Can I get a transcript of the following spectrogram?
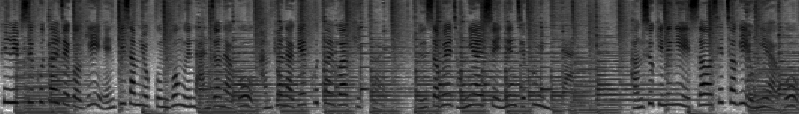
필립스 코털 제거기 NT3600은 안전하고 간편하게 코털과 귀털, 눈썹을 정리할 수 있는 제품입니다. 방수 기능이 있어 세척이 용이하고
